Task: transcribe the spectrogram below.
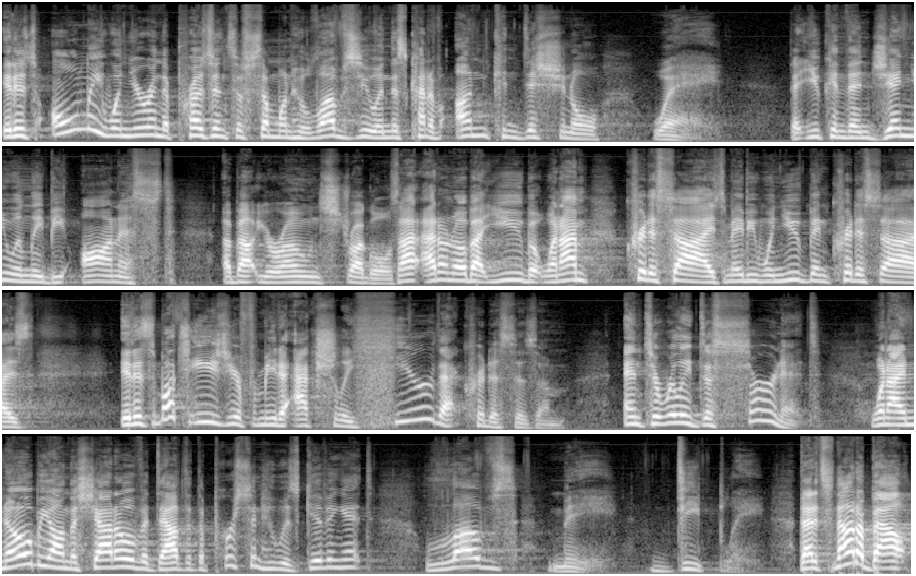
It is only when you're in the presence of someone who loves you in this kind of unconditional way that you can then genuinely be honest about your own struggles. I, I, don't know about you, but when I'm criticized, maybe when you've been criticized, it is much easier for me to actually hear that criticism and to really discern it when I know beyond the shadow of a doubt that the person who is giving it loves me deeply that it's not about,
